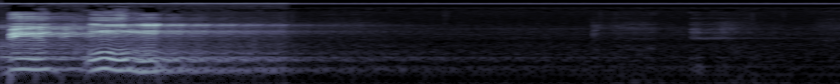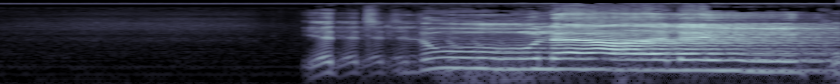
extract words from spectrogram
ربكم. يتلون عليكم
